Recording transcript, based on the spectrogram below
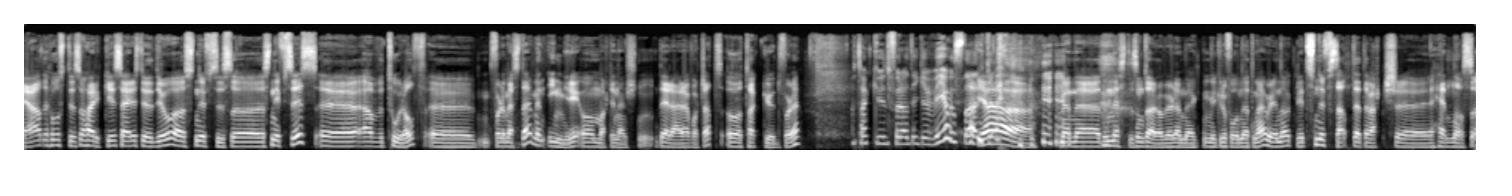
Ja, det hostes og harkes her i studio, og snufses og snifses uh, av Torolf uh, for det meste. Men Ingrid og Martin Ernsten, dere er her fortsatt, og takk Gud for det. Takk Gud for at ikke vi hosta her. Ja, Men uh, den neste som tar over denne mikrofonen etter meg, blir nok litt snufsete etter hvert, uh, hen også.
